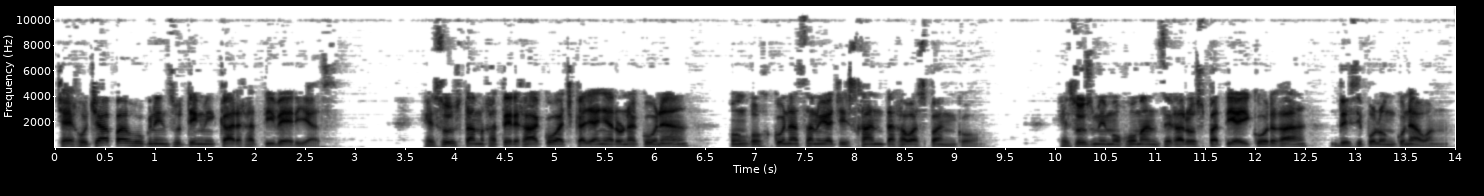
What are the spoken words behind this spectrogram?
Chay huchapa huknin sutinmi karqa Tiberias. Jesus tam hatirqaku achkallaña runakuna, unquqkuna sanuyachisqanta hawaspanko. Jesus mi muhuman segaruspa tiyaykurqa, disipulunkunawan.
